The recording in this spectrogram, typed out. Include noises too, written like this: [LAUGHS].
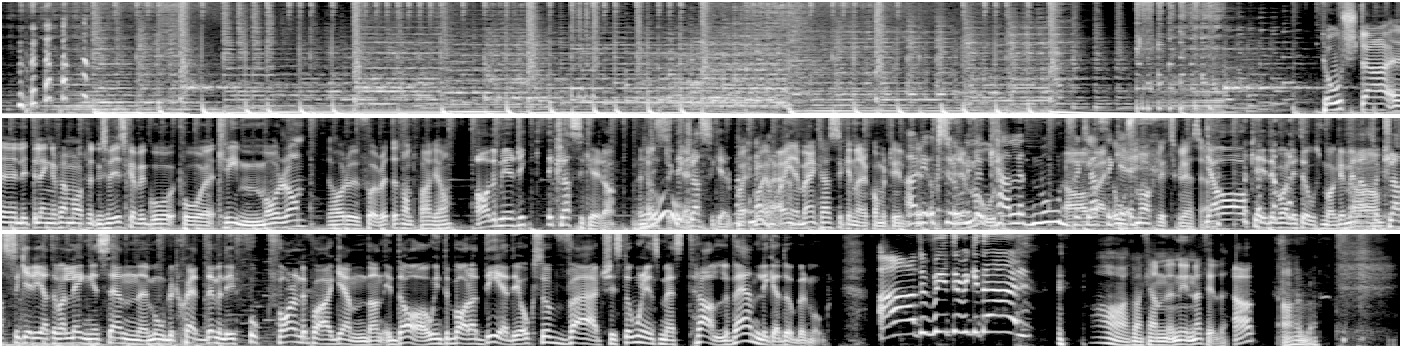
Torsdag, eh, lite längre fram avslutningsvis, ska vi gå på krimmorgon. Har du förberett ett sånt fall, Jan? Ja, det blir en riktig klassiker idag. En riktig klassiker. Vad, vad, vad innebär en klassiker när det kommer till Ja, det är också roligt mord? att kalla ett mord för Ja, klassiker. Osmakligt skulle jag säga. Ja, okej, det var lite osmakligt. Men alltså klassiker i att det var länge sedan mordet skedde, men det är fortfarande på agendan idag. Och inte bara det, det är också världshistoriens mest trallvänliga dubbelmord. Ah, då vet jag vilket det är! [LAUGHS] Ah, att man kan nynna till det. Ja, Ja, det är bra.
